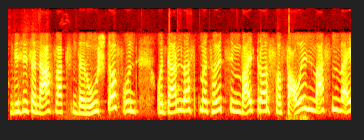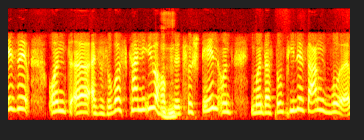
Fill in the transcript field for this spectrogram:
Und das ist ein nachwachsender Rohstoff und, und dann lässt man das Holz im Wald draus verfaulen massenweise und äh, also sowas kann ich überhaupt mhm. nicht verstehen. Und ich meine, dass so viele sagen, wo, äh,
